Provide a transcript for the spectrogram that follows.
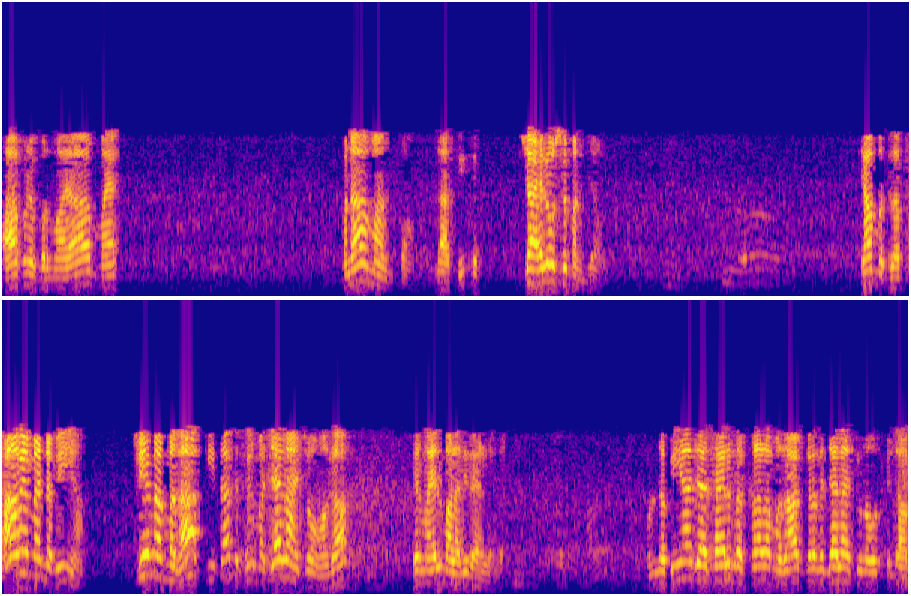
آپ نے فرمایا، میں پناہ مانگتا ہوں اللہ کی کہ چاہلوں سے بن جاؤں۔ کیا مطلب؟ ہاں میں نبی ہوں جی میں مزاق کیتا تو پھر میں جہلا چوا گا، پھر میں علم والا نہیں رہن لگا۔ ہوں نبیا جیسا علم رکھنے والا مزاق کرے تو جہلا چنا اس خلاف۔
